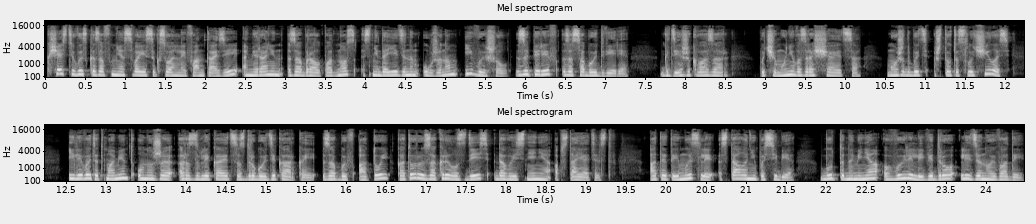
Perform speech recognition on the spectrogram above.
К счастью, высказав мне свои сексуальные фантазии, Амиранин забрал поднос с недоеденным ужином и вышел, заперев за собой двери. Где же Квазар? Почему не возвращается? Может быть, что-то случилось? Или в этот момент он уже развлекается с другой дикаркой, забыв о той, которую закрыл здесь до выяснения обстоятельств. От этой мысли стало не по себе, будто на меня вылили ведро ледяной воды.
